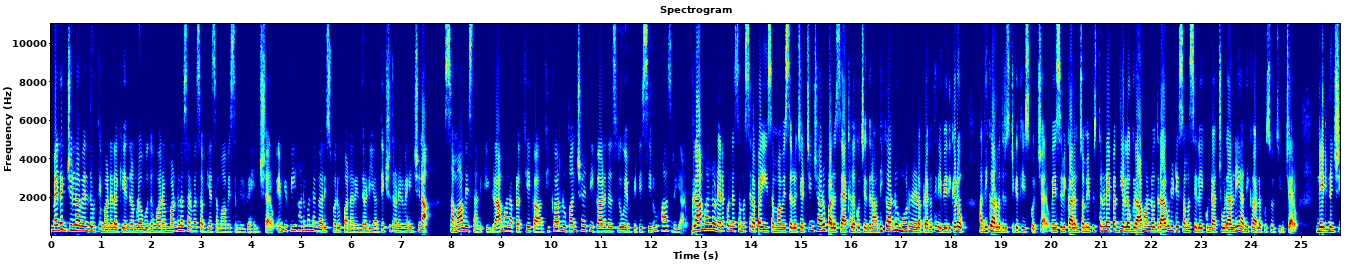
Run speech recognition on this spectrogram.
మెదక్ జిల్లా వెల్దుర్తి మండల కేంద్రంలో బుధవారం మండల సర్వసభ్య సమావేశం నిర్వహించారు. ఎంపీపీ హనుమన్న గారి స్వరూప నరేంద్రడి అధ్యక్షతన నిర్వహించిన సమావేశానికి గ్రామాల ప్రత్యేక అధికారులు పంచాయతీ కార్యదర్శులు ఎంపీటీసీలు హాజరయ్యారు. గ్రామాల్లో నెలకొన్న సమస్యలపై ఈ సమావేశంలో చర్చించారు. పలు శాఖలకు చెందిన అధికారులు మూడు నెలల ప్రగతి నివేదికను అధికారుల దృష్టికి తీసుకొచ్చారు. వేసవికాలం సమీపిస్తున్న నేపథ్యంలో గ్రామాల్లో త్రాగునీటి సమస్య లేకుండా చూడాలని అధికారులకు సూచించారు. నేటి నుంచి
